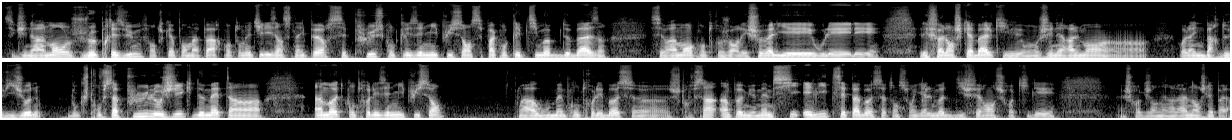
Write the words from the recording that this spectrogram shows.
c'est que généralement, je présume, en tout cas pour ma part, quand on utilise un sniper, c'est plus contre les ennemis puissants, c'est pas contre les petits mobs de base, c'est vraiment contre genre les chevaliers ou les, les, les phalanges cabales qui ont généralement un, voilà, une barre de vie jaune. Donc je trouve ça plus logique de mettre un, mode contre les ennemis puissants. Ou même contre les boss, euh, je trouve ça un peu mieux. Même si Elite c'est pas boss, attention, il y a le mode différent, je crois qu'il est... Je crois que j'en ai un là, non je l'ai pas là.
